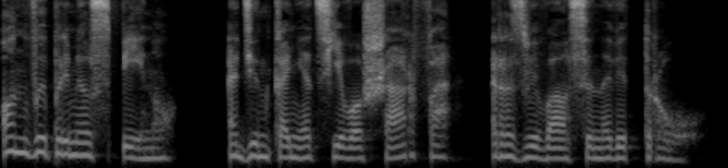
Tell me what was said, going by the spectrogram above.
Он выпрямил спину. Один конец его шарфа развивался на ветру.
